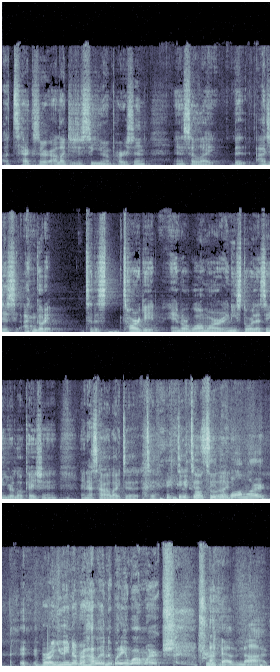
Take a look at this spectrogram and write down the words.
a texter. I like to just see you in person, and so like the, I just I can go to to this Target and or Walmart or any store that's in your location, and that's how I like to to, to talk to a lady. Walmart? Bro, you ain't never hollered at nobody at Walmart? Psh, I have not,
